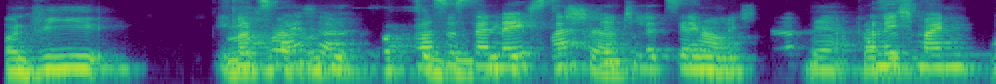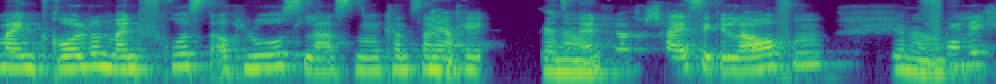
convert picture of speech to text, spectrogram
Und wie wie geht's weiter? Was ist der nächste Schritt letztendlich? Genau. Ne? Ja, kann ich mein, mein Groll und mein Frust auch loslassen und kann sagen, ja. okay, Genau. Ist einfach scheiße gelaufen, genau. völlig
